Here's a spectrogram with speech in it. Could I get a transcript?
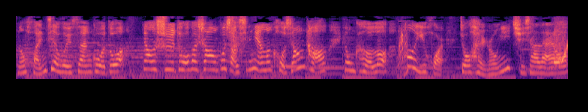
能缓解胃酸过多。要是头发上不小心粘了口香糖，用可乐泡一会儿就很容易取下来哦。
